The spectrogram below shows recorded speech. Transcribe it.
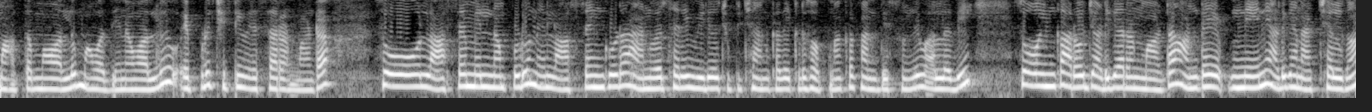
మా అత్తమ్మ వాళ్ళు మా వదిన వాళ్ళు ఎప్పుడు చిట్టి వేస్తారనమాట సో లాస్ట్ టైం వెళ్ళినప్పుడు నేను లాస్ట్ టైం కూడా యానివర్సరీ వీడియో చూపించాను కదా ఇక్కడ స్వప్నక కనిపిస్తుంది వాళ్ళది. సో ఇంకా ఆ రోజు అడిగారనమాట అంటే నేనే అడిగాను యాక్చువల్గా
